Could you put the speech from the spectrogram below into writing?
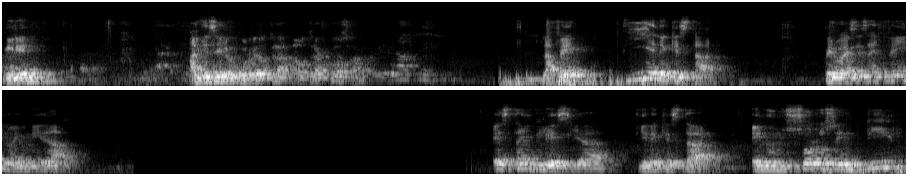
Miren, ¿a alguien se le ocurre otra, otra cosa? La fe tiene que estar, pero a veces hay fe y no hay unidad. Esta iglesia tiene que estar en un solo sentir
